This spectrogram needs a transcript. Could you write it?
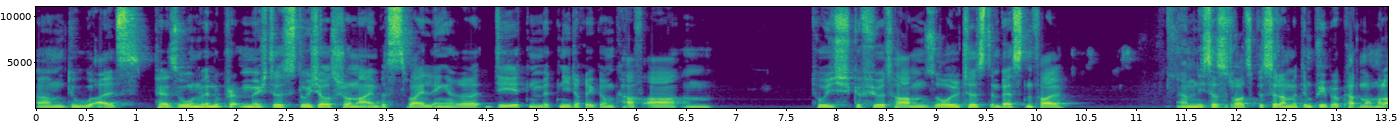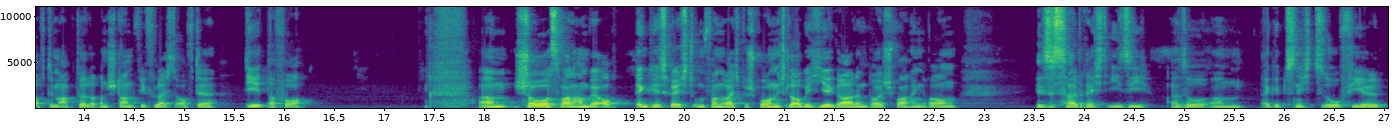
ähm, du als Person, wenn du preppen möchtest, durchaus schon ein bis zwei längere Diäten mit niedrigerem KFA ähm, durchgeführt haben solltest, im besten Fall. Ähm, nichtsdestotrotz bist du dann mit dem Pre-Prep-Cut nochmal auf dem aktuelleren Stand, wie vielleicht auf der Diät davor. Ähm, Showauswahl haben wir auch, denke ich, recht umfangreich besprochen. Ich glaube, hier gerade im deutschsprachigen Raum ist es halt recht easy. Also ähm, da gibt es nicht so viel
